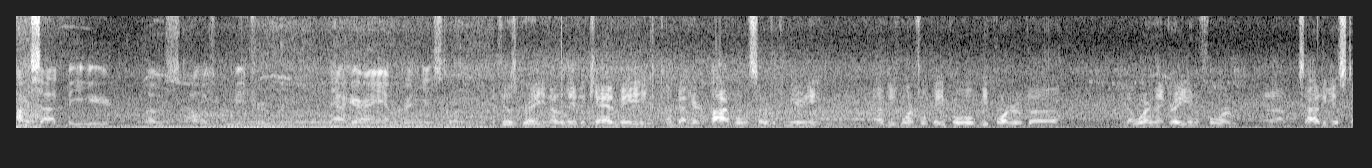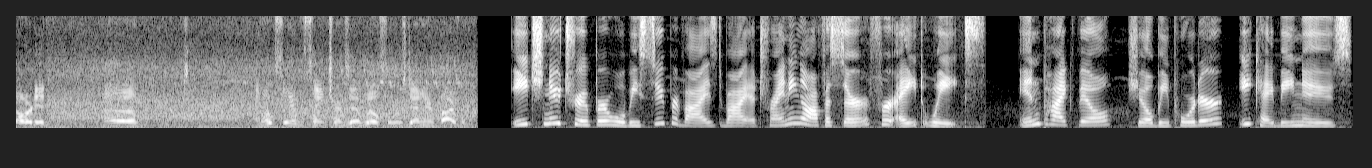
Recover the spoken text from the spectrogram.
I'm excited to be here. Post. I always want to be a trooper. Now here I am, ready to get started. It feels great, you know, to leave the academy, come down here to Pikeville, serve the community. Uh, these wonderful people, be part of, uh, you know, wearing that great uniform. Uh, I'm excited to get started, um, and hopefully everything turns out well for us down here in Pikeville. Each new trooper will be supervised by a training officer for eight weeks. In Pikeville, Shelby Porter, EKB News.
